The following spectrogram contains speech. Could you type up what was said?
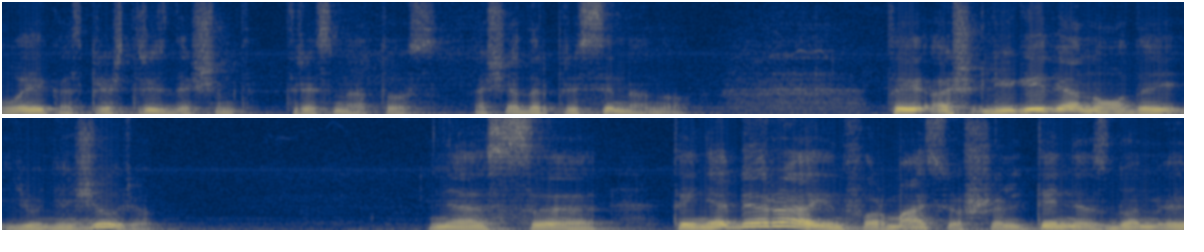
laikas prieš 33 metus, aš ją dar prisimenu tai aš lygiai vienodai jų nežiūriu. Nes e, tai nebėra informacijos šaltinis, e,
